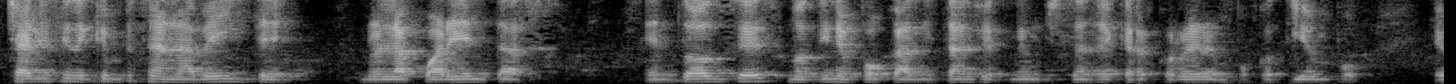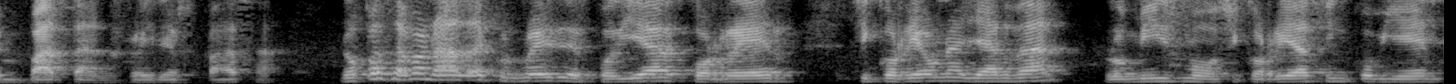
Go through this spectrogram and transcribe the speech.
Charlie tiene que empezar en la 20, no en la 40. Entonces, no tiene poca distancia, tiene mucha distancia que recorrer en poco tiempo. Empatan, Raiders pasa. No pasaba nada con Raiders, podía correr. Si corría una yarda, lo mismo. Si corría cinco, bien.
